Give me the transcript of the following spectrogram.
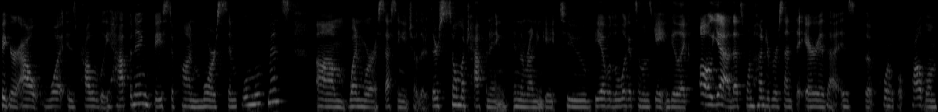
figure out what is probably happening based upon more simple movements um, when we're assessing each other. There's so much happening in the running gait to be able to look at someone's gait and be like, oh, yeah, that's 100% the area that is the quote unquote problem.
